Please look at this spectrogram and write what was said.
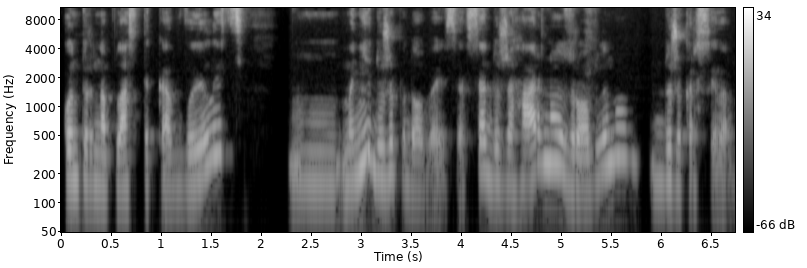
контурна пластика вилиць. Мені дуже подобається. Все дуже гарно зроблено, дуже красиво.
